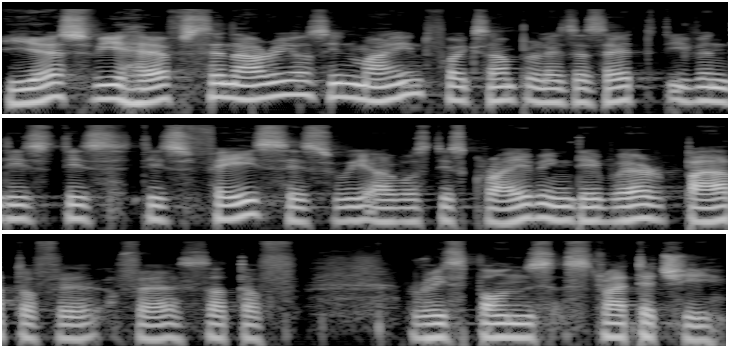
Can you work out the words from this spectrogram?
Yes, we have scenarios in mind. For example, as I said, even these these these phases we I was describing, they were part of a, of a sort of response strategy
